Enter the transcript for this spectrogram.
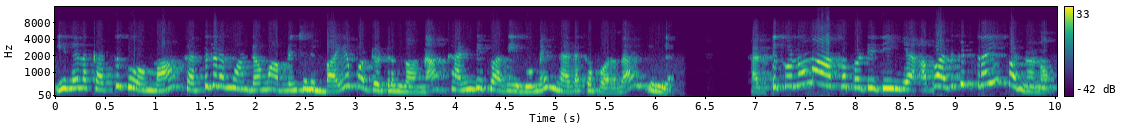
இல்லைன்னா கத்துக்குவோமா? கத்துக்கிட மாட்டோமா அப்படின்னு சொல்லி பயப்பட்டுட்டு இருந்தோம்னா கண்டிப்பா அது எதுவுமே நடக்க போறதா இல்ல. கத்துக்கணும்னு ஆசைப்பட்டுட்டீங்க. அப்ப அதுக்கு ட்ரை பண்ணணும்.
